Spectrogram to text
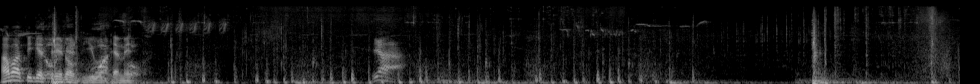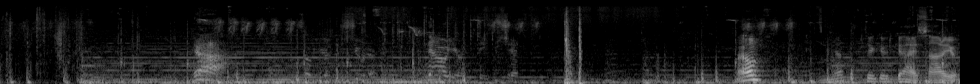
How about we get rid of you, damn it? Yeah. Yeah. So you're the shooter. Now you're deep shit. Well, not too good guys, are you?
